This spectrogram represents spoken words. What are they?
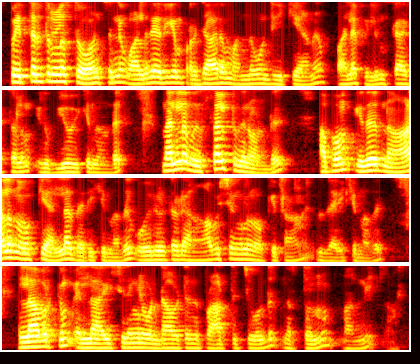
ഇപ്പോൾ ഇത്തരത്തിലുള്ള സ്റ്റോൺസിന് വളരെയധികം പ്രചാരം വന്നുകൊണ്ടിരിക്കുകയാണ്. പല ഫിലിം സ്റ്റാർസുകളും ഇത് ഉപയോഗിക്കുന്നുണ്ട്. നല്ല റിസൾട്ട് ഇതിനുണ്ട്. അപ്പം ഇത് നാളെ നോക്കിയല്ല ധരിക്കുന്നത്. ഓരോരുത്തരുടെ ആവശ്യങ്ങൾ നോക്കിയിട്ടാണ് ഇത് ധരിക്കുന്നത്. എല്ലാവർക്കും എല്ലാ ഐശ്വര്യങ്ങളും ഉണ്ടാവട്ടെ എന്ന് പ്രാർത്ഥിച്ചുകൊണ്ട് നിർത്തുന്നു. നന്ദി നമസ്തേ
